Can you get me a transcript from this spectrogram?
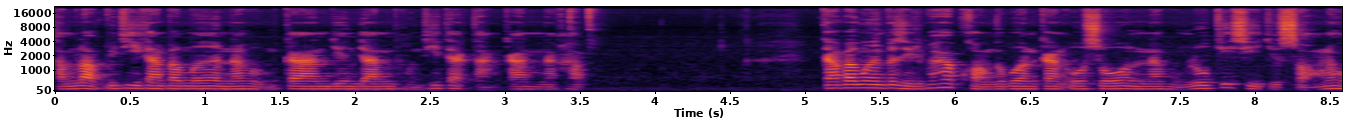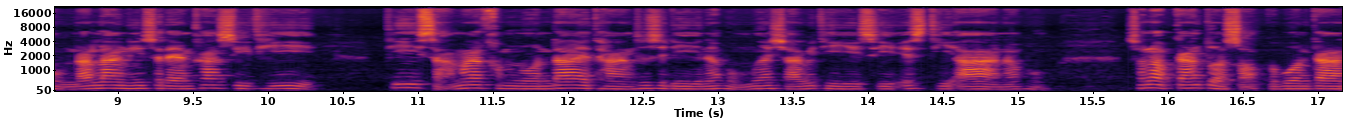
สำหรับวิธีการประเมินนะผมการยืนยันผลที่แตกต่างกันนะครับ การประเมินประสิทธิภาพของกระบวนการโอโซนนะผมรูปที่ 4.2 นะผมด้านล่างนี้แสดงค่า CT ที่สามารถคำนวณได้ทางทฤษฎีนะผมเมื่อใช้วิธี CSTR นะผมสำหรับการตรวจสอบกระบวนการ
